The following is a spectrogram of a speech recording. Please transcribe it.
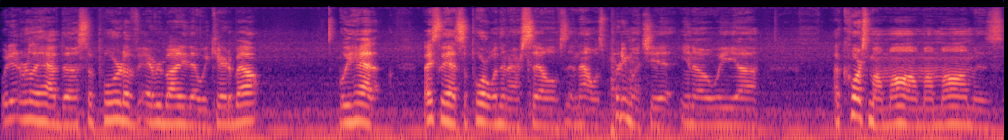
we didn't really have the support of everybody that we cared about. We had basically had support within ourselves, and that was pretty much it. You know, we, uh, of course, my mom. My mom is,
